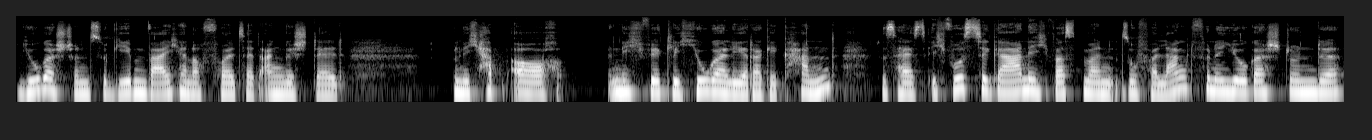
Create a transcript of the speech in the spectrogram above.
Yogastunden zu geben, war ich ja noch Vollzeit angestellt. Und ich habe auch nicht wirklich Yogalehrer gekannt. Das heißt, ich wusste gar nicht, was man so verlangt für eine Yogastunde.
